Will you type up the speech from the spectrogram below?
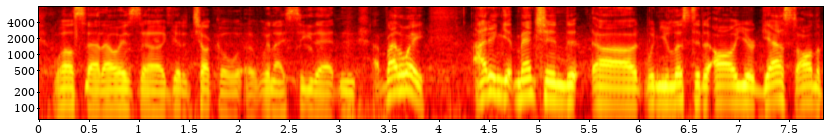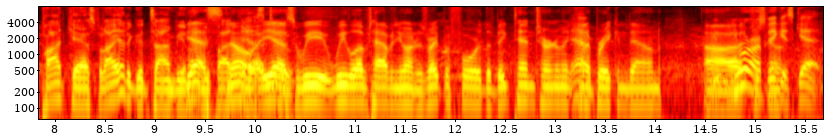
well said. I always uh, get a chuckle when I see that. And uh, by the way, I didn't get mentioned uh, when you listed all your guests on the podcast, but I had a good time being yes, on your podcast. No, yes, we we loved having you on. It was right before the Big Ten tournament, yeah. kind of breaking down. Uh, you, you were our biggest get.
